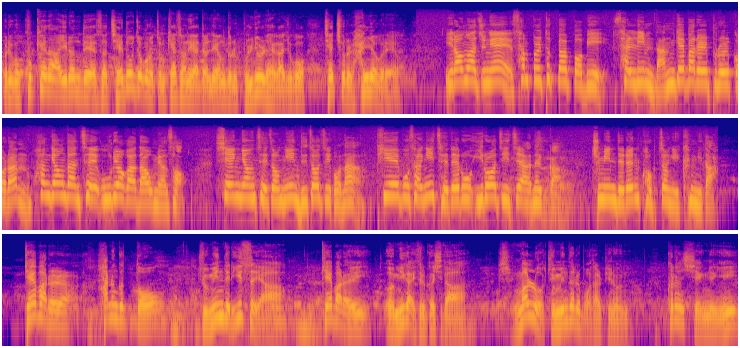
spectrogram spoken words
그리고 국회나 이런 데에서 제도적으로 좀 개선해야 될 내용들을 분류를 해가지고 제출을 하려고 그래요. 이런 와중에 산불 특별법이 산림 난개발을 부를 거란 환경단체 우려가 나오면서 시행령 제정이 늦어지거나 피해 보상이 제대로 이뤄지지 않을까 주민들은 걱정이 큽니다. 개발을 하는 것도 주민들이 있어야 개발의 의미가 있을 것이다. 정말로 주민들을 보살피는 그런 시행령이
